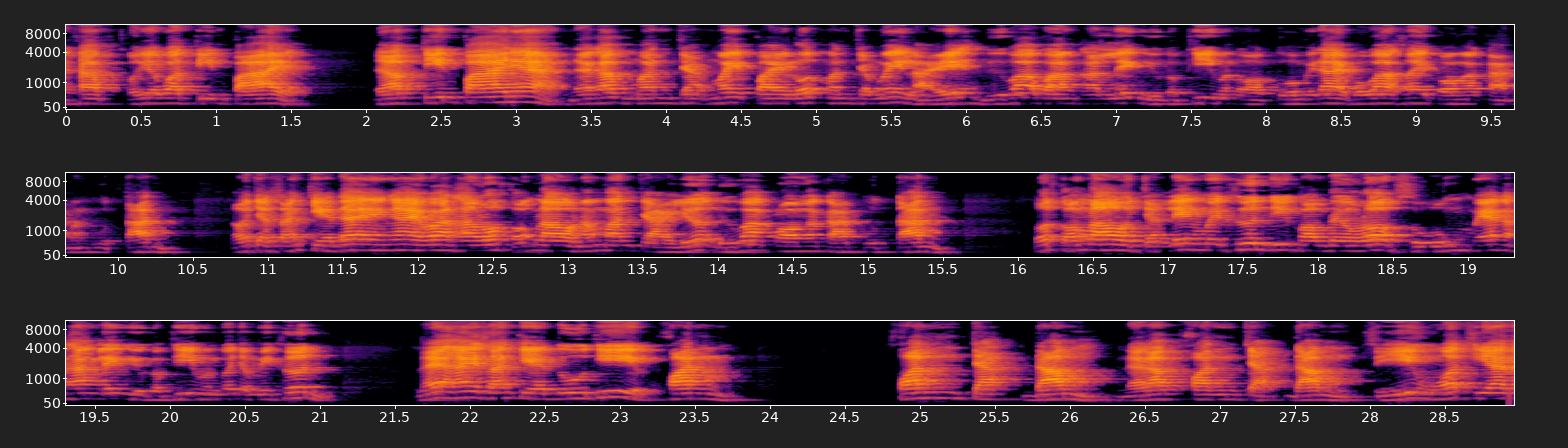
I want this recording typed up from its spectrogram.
นะครับเขาเรียกว่าตีนปลายนะครับตีนปลายเนี่ยนะครับมันจะไม่ไปรถมันจะไม่ไหล หรือว่าบางคันเร่งอยู่กับที่มันออกตัวไม่ได้ เพราะว่าไส้กรองอากาศมันอุดตัน เราจะสังเกตได้ง่ายๆว่าถ้ารถของเราน้ำมันจ่ายเยอะ หรือว่ากรองอากาศอุดตัน รถของเราจะเร่งไม่ขึ้นที่ความเร็วรอบสูง แม้กระทั่งเร่งอยู่กับที่มันก็จะไม่ขึ้น และให้สังเกตดูที่ควัน ควันจะดำนะครับ ควันจะดำสีหัวเทียน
